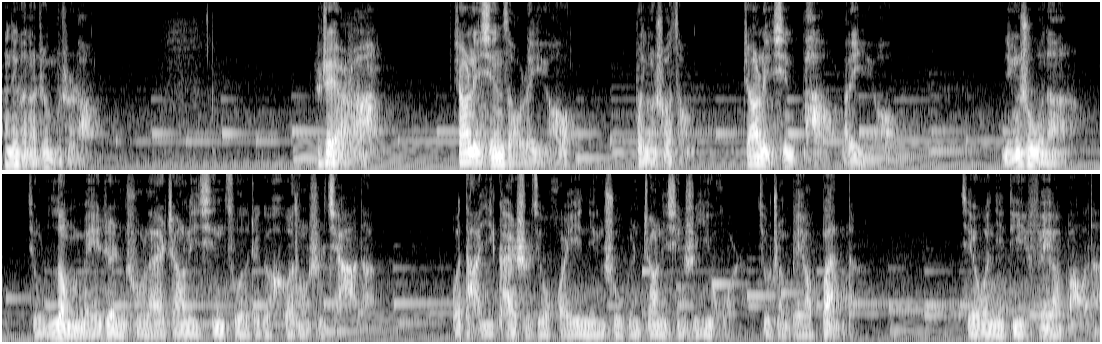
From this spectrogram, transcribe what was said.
那你可能真不知道。是这样啊，张立新走了以后，不能说走，张立新跑了以后，宁树呢，就愣没认出来张立新做的这个合同是假的。我打一开始就怀疑宁树跟张立新是一伙的，就准备要办他。结果你弟非要保他，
